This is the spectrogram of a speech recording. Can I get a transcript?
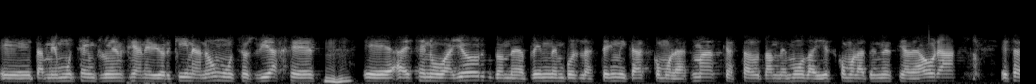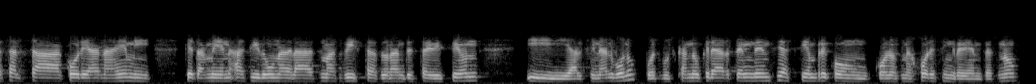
Eh, también mucha influencia neoyorquina, ¿no? Muchos viajes eh, a ese Nueva York donde aprenden pues las técnicas como las más que ha estado tan de moda y es como la tendencia de ahora, esa salsa coreana Emi que también ha sido una de las más vistas durante esta edición y al final, bueno, pues buscando crear tendencias siempre con, con los mejores ingredientes, ¿no?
